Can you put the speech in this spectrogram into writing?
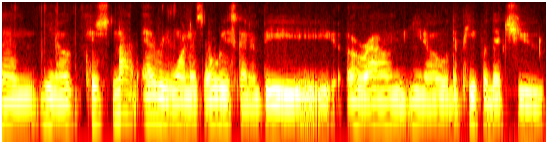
and you know, because not everyone is always going to be around. You know, the people that you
